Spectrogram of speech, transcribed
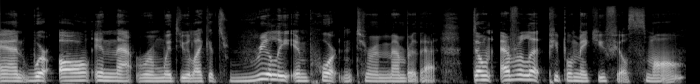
and we're all in that room with you. Like it's really important to remember that. Don't ever let people make you feel small.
